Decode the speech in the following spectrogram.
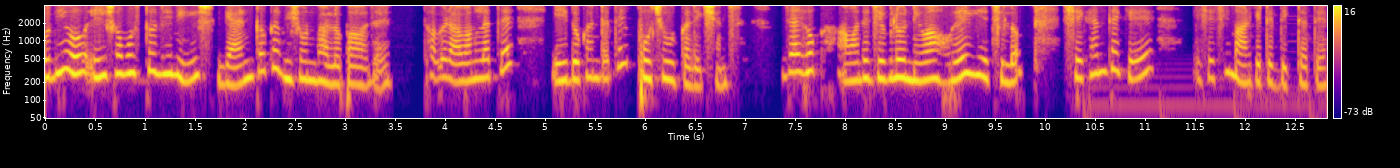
যদিও এই সমস্ত জিনিস গ্যাংটকে ভীষণ ভালো পাওয়া যায়। তবে রাবাংলাতে এই দোকানটাতে প্রচুর কালেকশনস যাই হোক, আমাদের যেগুলো নেওয়া হয়ে গিয়েছিল, সেখান থেকে এসেছি মার্কেটের দিকটাতে।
